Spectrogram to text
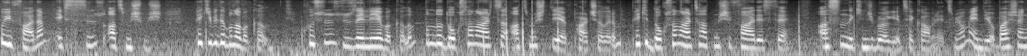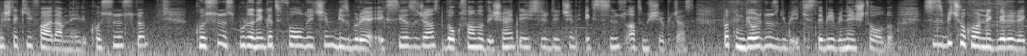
bu ifadem eksi sinüs 60'mış. Peki bir de buna bakalım. Kosinüs 150'ye bakalım. Bunu da 90 artı 60 diye parçalarım. Peki 90 artı 60 ifadesi aslında ikinci bölgeye tekamül etmiyor mu? Ediyor. Başlangıçtaki ifadem neydi? Kosinüstü. Kosinüs burada negatif olduğu için biz buraya eksi yazacağız. 90'da da işaret değiştirdiği için eksi sinüs 60 yapacağız. Bakın gördüğünüz gibi ikisi de birbirine eşit oldu. Siz birçok örnek vererek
